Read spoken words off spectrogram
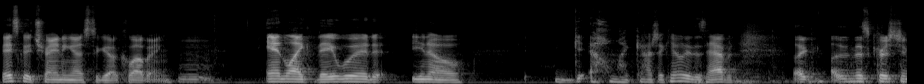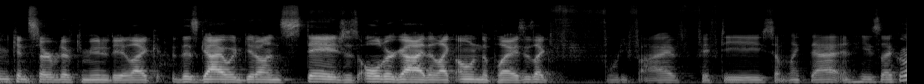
basically training us to go clubbing, Hmm. and like they would, you know, get, oh my gosh, I can't believe this happened. Like in this Christian conservative community, like this guy would get on stage, this older guy that like owned the place. He's like 45, 50, something like that. And he's like, all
